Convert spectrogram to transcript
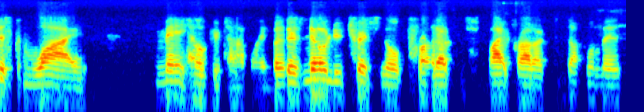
system wide may help your top line, but there's no nutritional product, byproduct, supplements,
